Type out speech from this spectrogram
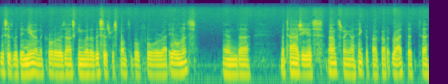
this is within you, and the caller is asking whether this is responsible for uh, illness. And uh, Mataji is answering, I think, if I've got it right, that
